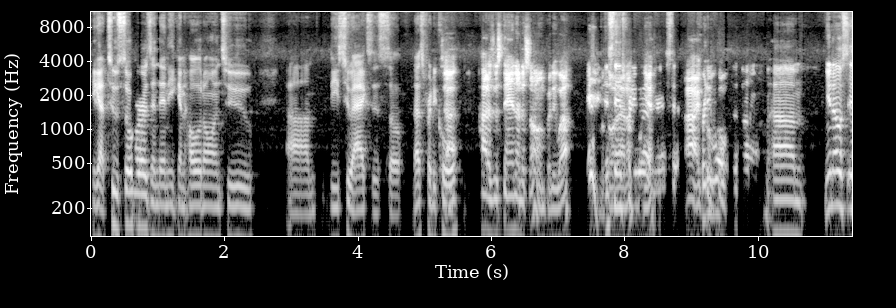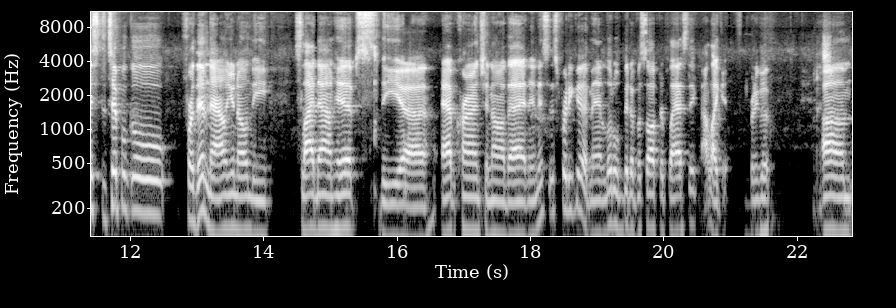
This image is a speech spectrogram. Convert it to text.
He got two swords, and then he can hold on to um, these two axes. So that's pretty cool. How does it stand on its own? Pretty well. it stands pretty well. yeah. man. It stands All right, pretty cool, well. cool. Um, you know, it's, it's the typical for them now. You know, the slide down hips, the uh, ab crunch, and all that, and it's it's pretty good, man. A little bit of a softer plastic. I like it. Pretty good. Nice. Um,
